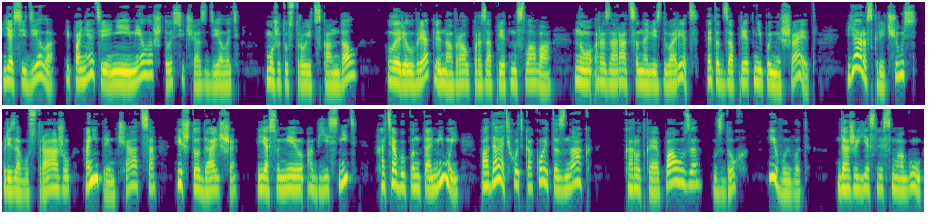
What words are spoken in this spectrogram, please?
Я сидела и понятия не имела, что сейчас делать. Может, устроить скандал? Лэрил вряд ли наврал про запрет на слова, но разораться на весь дворец этот запрет не помешает — я раскричусь, призову стражу, они примчатся. И что дальше? Я сумею объяснить, хотя бы пантомимой, подать хоть какой-то знак. Короткая пауза, вздох и вывод. Даже если смогу,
